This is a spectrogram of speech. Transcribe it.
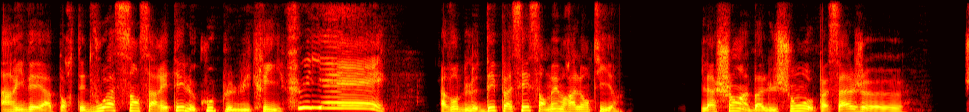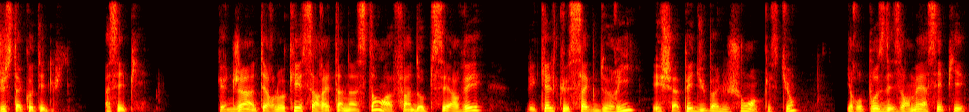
Arrivé à portée de voix, sans s'arrêter, le couple lui crie « Fuyez !» avant de le dépasser sans même ralentir, lâchant un baluchon au passage euh, juste à côté de lui, à ses pieds. Kenja, interloqué, s'arrête un instant afin d'observer les quelques sacs de riz échappés du baluchon en question, qui repose désormais à ses pieds,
